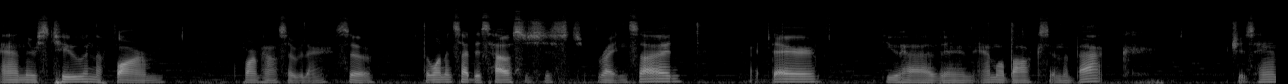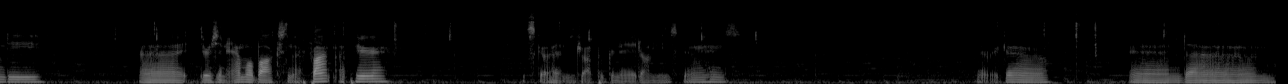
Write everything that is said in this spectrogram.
and there's two in the farm, farmhouse over there. So the one inside this house is just right inside, right there. You have an ammo box in the back, which is handy. Uh, there's an ammo box in the front up here. Let's go ahead and drop a grenade on these guys. There we go. And um,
